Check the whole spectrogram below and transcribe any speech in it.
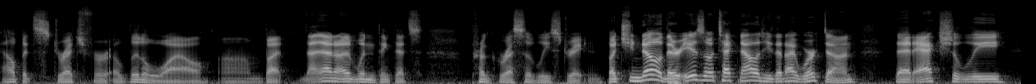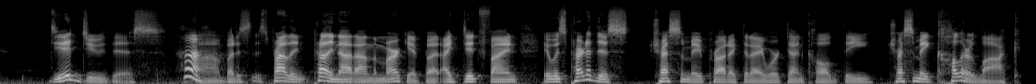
help it stretch for a little while. Um, but I, I wouldn't think that's progressively straightened. But you know, there is a technology that I worked on that actually did do this. Huh. Uh, but it's, it's probably probably not on the market. But I did find it was part of this Tresemme product that I worked on called the Tresemme Color Lock,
